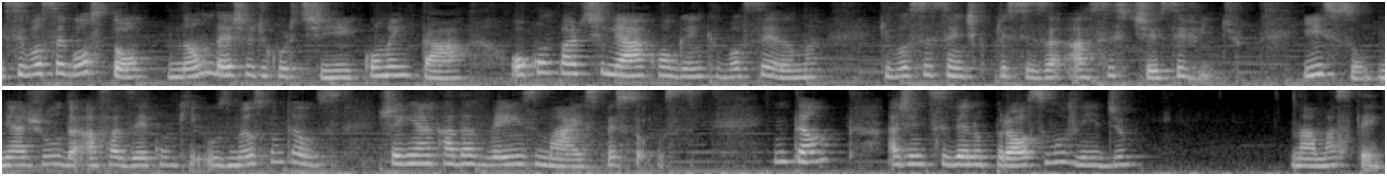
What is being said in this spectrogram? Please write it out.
E se você gostou, não deixa de curtir, comentar ou compartilhar com alguém que você ama, que você sente que precisa assistir esse vídeo. Isso me ajuda a fazer com que os meus conteúdos cheguem a cada vez mais pessoas. Então, a gente se vê no próximo vídeo. Namastê!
